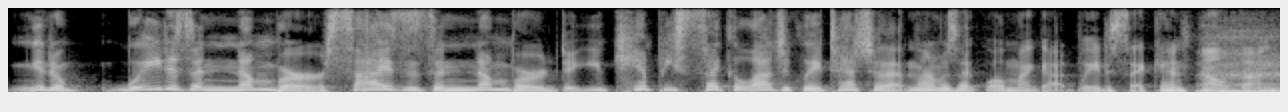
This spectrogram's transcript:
you know weight is a number size is a number. You can't be psychologically attached to that. And i was like oh my god wait a second. Hold on.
